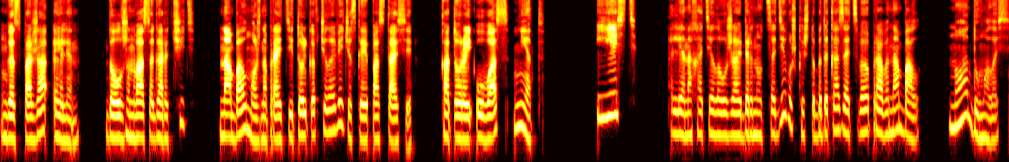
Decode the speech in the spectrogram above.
«Госпожа Эллен, должен вас огорчить. На бал можно пройти только в человеческой ипостаси, которой у вас нет». «Есть!» Лена хотела уже обернуться девушкой, чтобы доказать свое право на бал, но одумалась.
